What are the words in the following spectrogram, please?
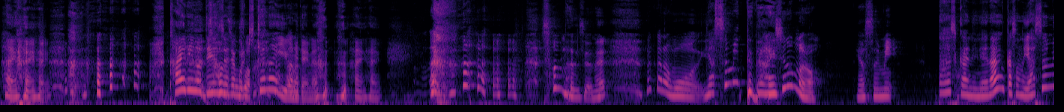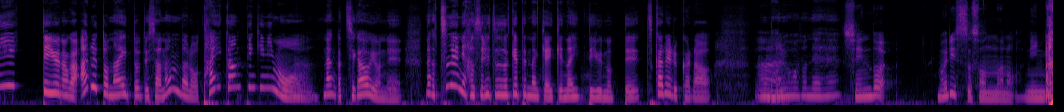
はいはいはい。帰りの電車じゃこれ聞けないよみたいな。はいはい そうなんですよね。だからもう、休みって大事なのよ。休み。確かにねなんかその休みっていうのがあるとないとってさなんだろう体感的にうもんなんか違うよね、なんか常に走り続けてなきゃいけないっていうのって疲れるから、うんなるほどねしんどい。無理っす、そんなの。人間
